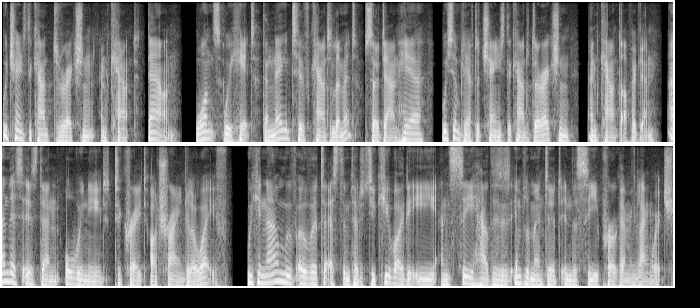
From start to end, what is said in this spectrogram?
we change the counter direction and count down. Once we hit the negative counter limit, so down here, we simply have to change the counter direction and count up again. And this is then all we need to create our triangular wave. We can now move over to STM32Cube IDE and see how this is implemented in the C programming language.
